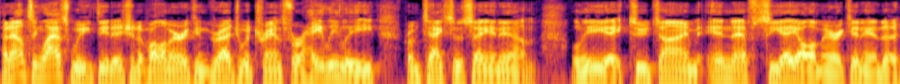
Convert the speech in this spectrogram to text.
announcing last week the addition of All-American graduate transfer Haley Lee from Texas A&M. Lee, a two-time NFCA All-American and a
